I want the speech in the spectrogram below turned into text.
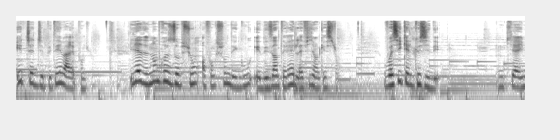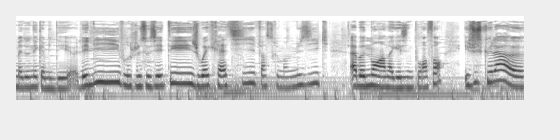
Et ChatGPT m'a répondu. Il y a de nombreuses options en fonction des goûts et des intérêts de la fille en question. Voici quelques idées. Donc, il m'a donné comme idée euh, les livres, jeux de société, jouets créatifs, instruments de musique, abonnement à un magazine pour enfants. Et jusque-là, euh,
